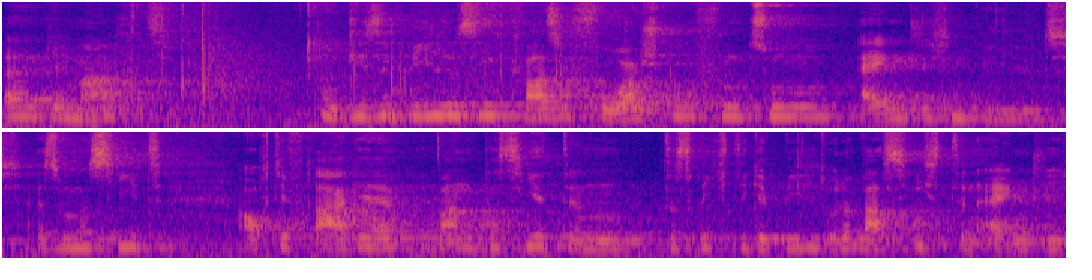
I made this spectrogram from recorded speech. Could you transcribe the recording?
äh, gemacht. Und diese Bilder sind quasi Vorstufen zum eigentlichen Bild. Also man sieht, auch die Frage, wann passiert denn das richtige Bild oder was ist denn eigentlich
